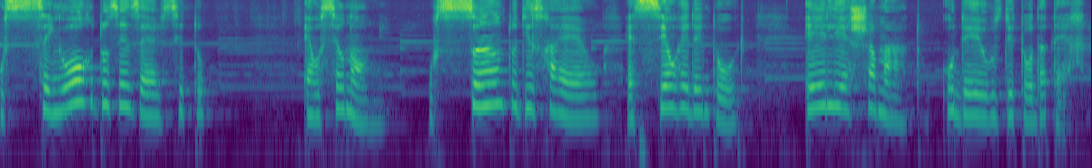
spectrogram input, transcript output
o Senhor dos Exércitos, é o seu nome. O Santo de Israel é seu redentor. Ele é chamado o Deus de toda a terra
